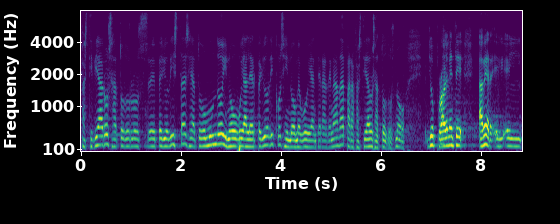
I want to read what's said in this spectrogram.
fastidiaros a todos los eh, periodistas y a todo el mundo y no voy a leer periódicos y no me voy a enterar de nada para fastidiaros a todos. No, yo probablemente, a ver, el,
